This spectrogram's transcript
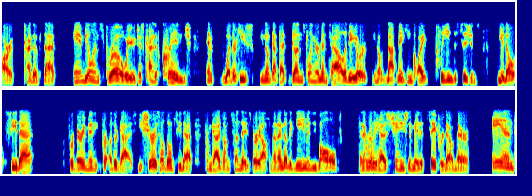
are kind of that ambulance throw where you just kind of cringe and whether he's you know got that gunslinger mentality or you know not making quite clean decisions you don't see that for very many for other guys. You sure as hell don't see that from guys on sundays very often. And i know the game has evolved and it really has changed and made it safer down there. And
